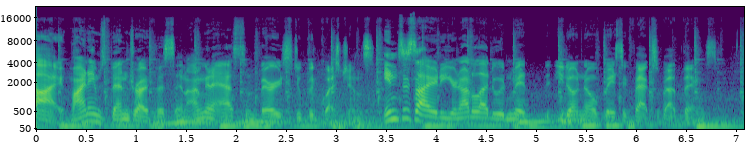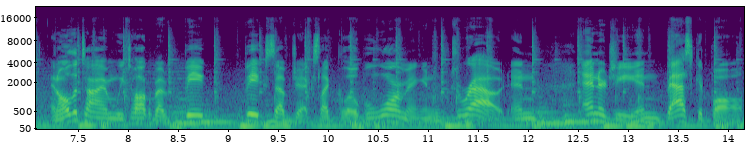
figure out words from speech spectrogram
Hi, my name's Ben Dreyfuss, and I'm going to ask some very stupid questions. In society, you're not allowed to admit that you don't know basic facts about things. And all the time, we talk about big, big subjects like global warming and drought and energy and basketball.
